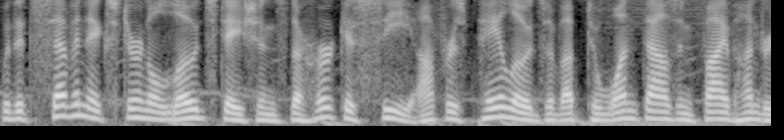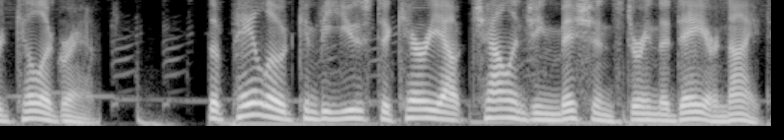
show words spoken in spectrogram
with its seven external load stations the Hürkuş C offers payloads of up to 1,500 kg. The payload can be used to carry out challenging missions during the day or night.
